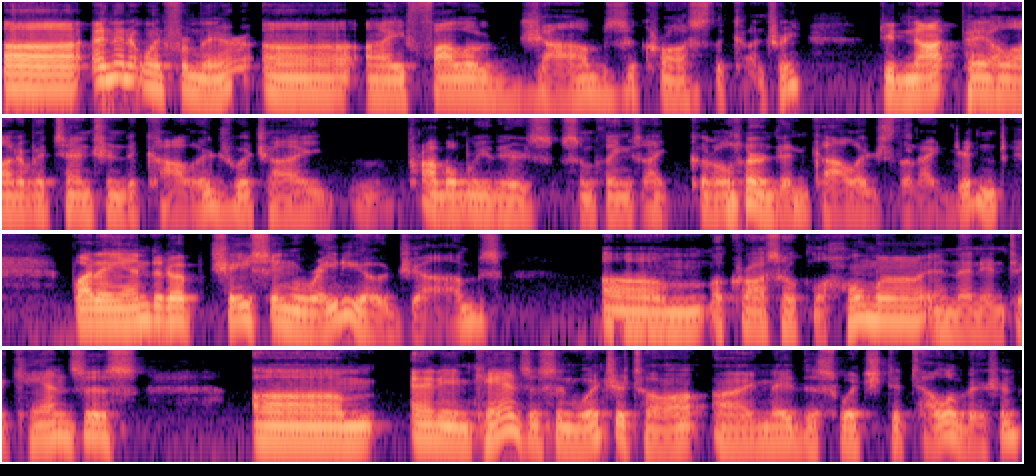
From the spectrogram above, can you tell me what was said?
Uh, and then it went from there. Uh, I followed jobs across the country. Did not pay a lot of attention to college, which I probably there's some things I could have learned in college that I didn't. But I ended up chasing radio jobs um, across Oklahoma and then into Kansas. Um, and in Kansas and Wichita, I made the switch to television,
